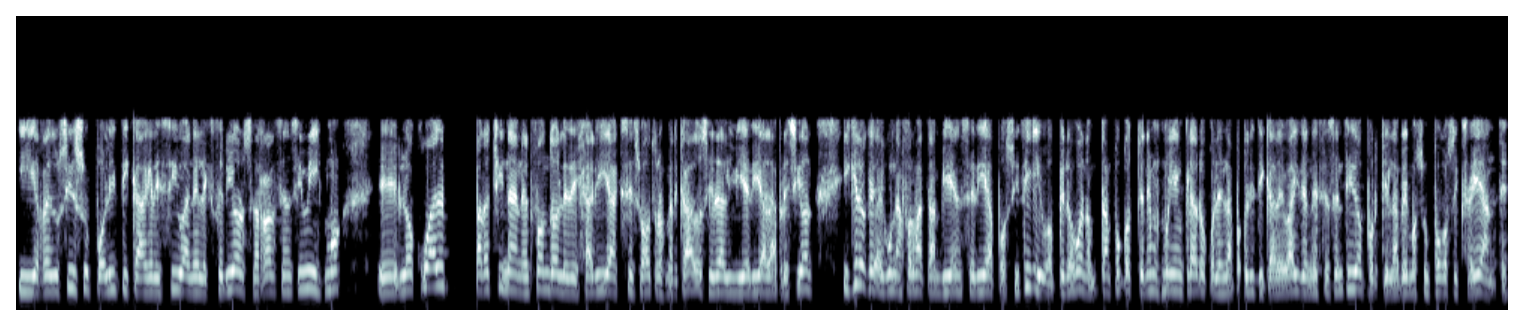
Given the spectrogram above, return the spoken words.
y reducir su política agresiva en el exterior, cerrarse en sí mismo, eh, lo cual para China en el fondo le dejaría acceso a otros mercados y le aliviaría la presión y creo que de alguna forma también sería positivo, pero bueno, tampoco tenemos muy en claro cuál es la política de Biden en este sentido porque la vemos un poco zigzagueante.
